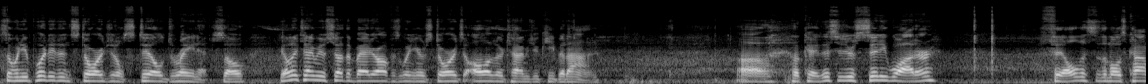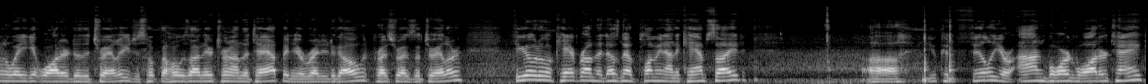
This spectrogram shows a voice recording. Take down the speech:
So when you put it in storage, it'll still drain it. So the only time you'll shut the battery off is when you're in storage. All other times you keep it on. Uh, okay, this is your city water fill. This is the most common way to get water to the trailer. You just hook the hose on there, turn on the tap, and you're ready to go. It pressurizes the trailer. If you go to a campground that doesn't have plumbing on the campsite, uh, you can fill your onboard water tank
